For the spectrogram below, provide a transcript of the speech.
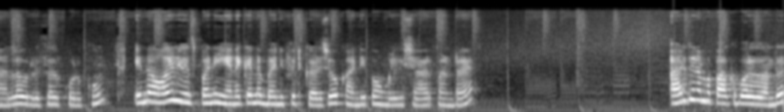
நல்ல ஒரு ரிசல்ட் கொடுக்கும். இந்த ஆயில் யூஸ் பண்ணி எனக்கு என்ன பெனிஃபிட் கிடைச்சோ கண்டிப்பாக உங்களுக்கு ஷேர் பண்ணுறேன் அடுத்து நம்ம பார்க்க போகிறது வந்து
